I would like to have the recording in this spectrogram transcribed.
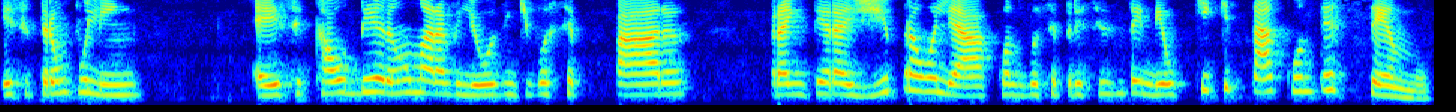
esse trampolim, é esse caldeirão maravilhoso em que você para para interagir, para olhar, quando você precisa entender o que está acontecendo.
